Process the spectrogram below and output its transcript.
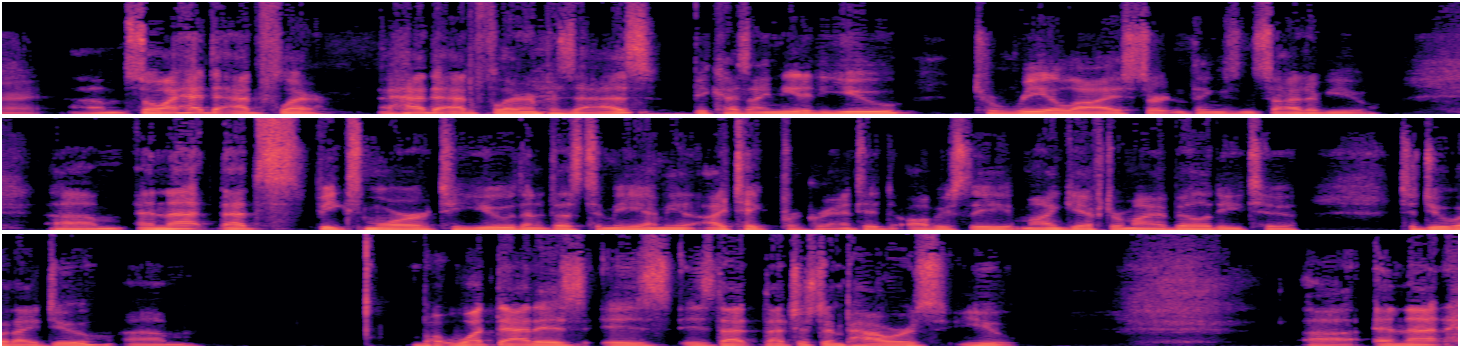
right. Um, so I had to add flair. I had to add flair and pizzazz because I needed you to realize certain things inside of you. Um, and that that speaks more to you than it does to me. I mean, I take for granted, obviously, my gift or my ability to to do what I do. Um, but what that is is is that that just empowers you, uh, and that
